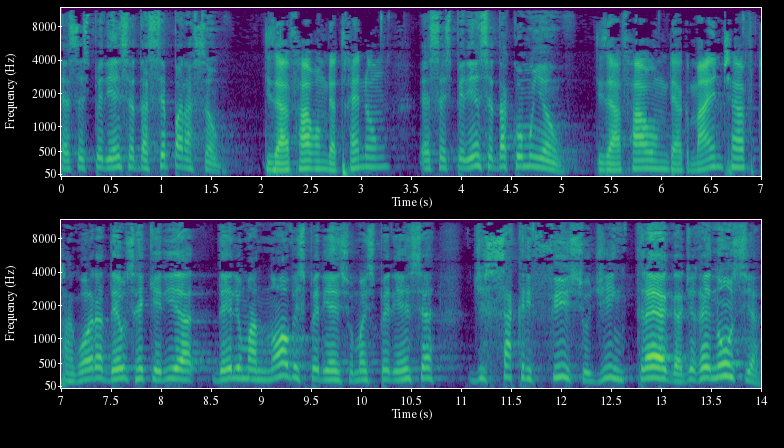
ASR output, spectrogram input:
essa experiência da separação, diese Erfahrung der Trennung, essa experiência da comunhão. diese Erfahrung der Gemeinschaft, Agora Deus requeria dele uma nova experiência, uma experiência de sacrifício, de entrega, de renúncia.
